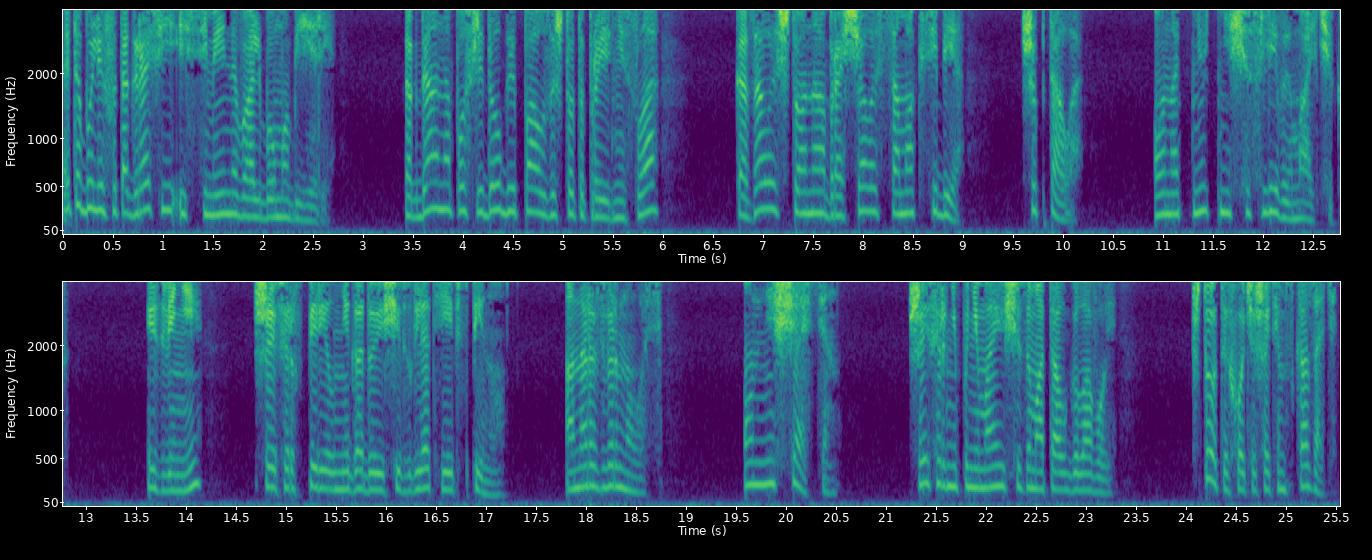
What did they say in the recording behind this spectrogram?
Это были фотографии из семейного альбома Бьери. Когда она после долгой паузы что-то произнесла, казалось, что она обращалась сама к себе, шептала. «Он отнюдь несчастливый мальчик». «Извини», — Шефер вперил негодующий взгляд ей в спину. Она развернулась. «Он несчастен». Шефер непонимающе замотал головой. «Что ты хочешь этим сказать?»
